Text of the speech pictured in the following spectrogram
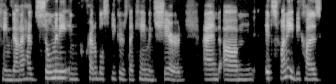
came down. I had so many incredible speakers that came and shared. And um, it's funny because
